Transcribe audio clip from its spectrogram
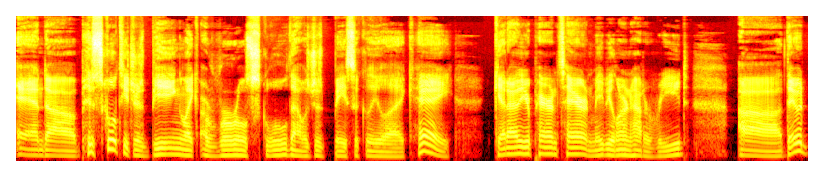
And uh, his school teachers, being like a rural school that was just basically like, hey, get out of your parents' hair and maybe learn how to read, uh, they would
